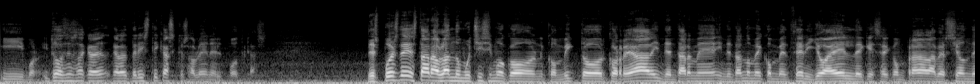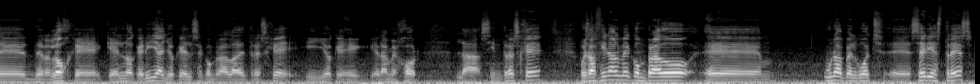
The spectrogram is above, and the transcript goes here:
y, bueno, y todas esas características que os hablé en el podcast. Después de estar hablando muchísimo con, Víctor Correal, intentarme, intentándome convencer y yo a él de que se comprara la versión de, reloj que, él no quería, yo que él se comprara la de 3G y yo que era mejor la sin 3G, pues al final me he comprado eh, un Apple Watch eh, Series 3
